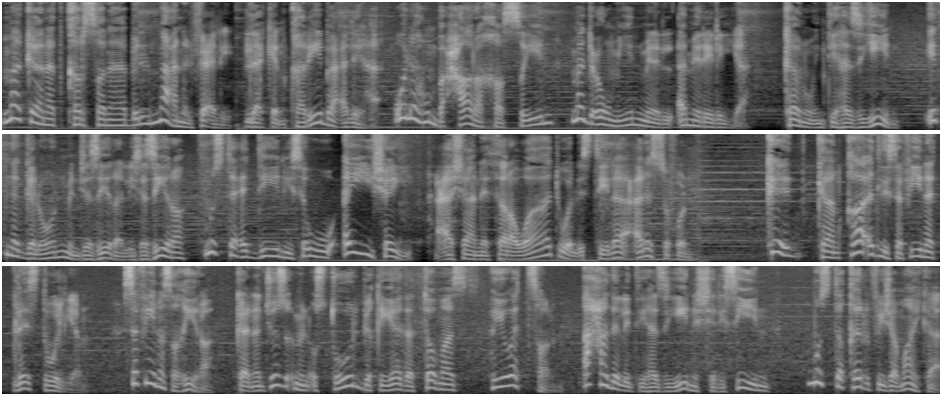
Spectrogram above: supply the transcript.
ما كانت قرصنة بالمعنى الفعلي لكن قريبة عليها ولهم بحارة خاصين مدعومين من الأميريلية. كانوا انتهازيين يتنقلون من جزيرة لجزيرة مستعدين يسووا أي شيء عشان الثروات والاستيلاء على السفن. كيد كان قائد لسفينة Blessed William. سفينة صغيرة كانت جزء من أسطول بقيادة توماس هيويتسون أحد الانتهازيين الشرسين مستقر في جامايكا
